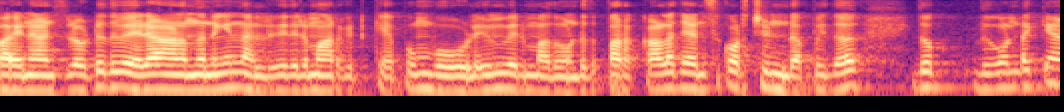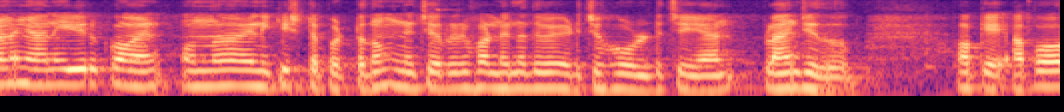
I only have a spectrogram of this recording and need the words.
ബൈനാൻസിലോട്ട് ഇത് വരാണെന്നുണ്ടെങ്കിൽ നല്ല രീതിയിൽ മാർക്കറ്റ് ക്യാപ്പും വോളിയും വരും. അതുകൊണ്ട് ഇത് പറക്കാനുള്ള ചാൻസ് കുറച്ചുണ്ട്. അപ്പോൾ ഇത് ഇത് ഇതുകൊണ്ടൊക്കെയാണ് ഞാൻ ഈ ഒരു കോയിൻ ഒന്ന് എനിക്ക് ഇഷ്ടപ്പെട്ടതും ഞാൻ ചെറിയൊരു ഫണ്ടിന് ഇത് മേടിച്ച് ഹോൾഡ് ചെയ്യാൻ പ്ലാൻ ചെയ്തതും. ഓക്കെ അപ്പോൾ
